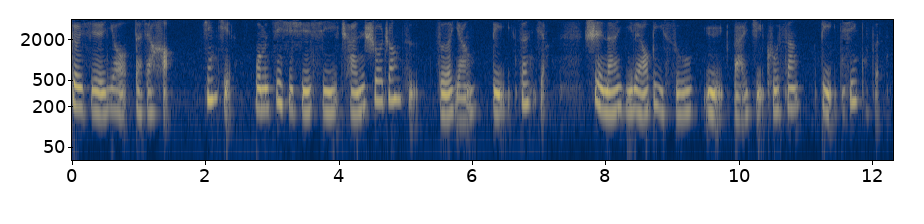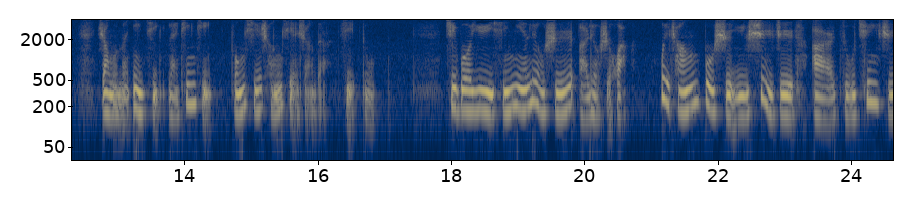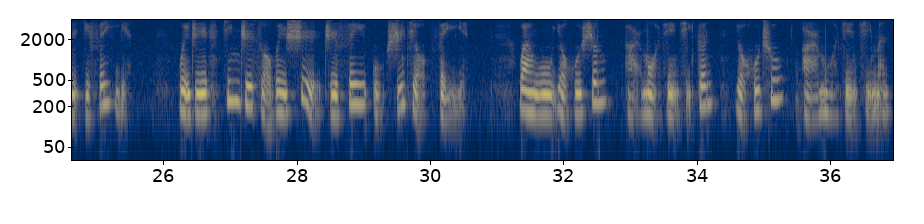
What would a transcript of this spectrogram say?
各位学友，大家好！今天我们继续学习《禅说庄子·泽阳》第三讲“世难医疗避俗与白举哭丧”第七部分。让我们一起来听听冯学成先生的解读。屈伯玉行年六十而六十化，未尝不始于世之而足屈之以非也。谓之今之所谓是之非五十九非也。万物有乎生而莫见其根，有乎出而莫见其门。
